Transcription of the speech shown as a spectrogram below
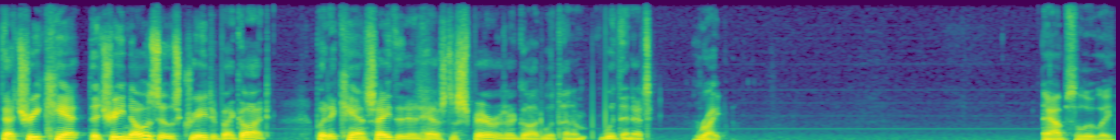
That tree can't, the tree knows it was created by God, but it can't say that it has the Spirit of God within, within it. Right. Absolutely.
